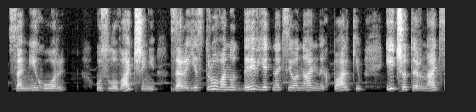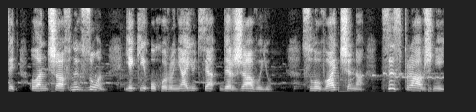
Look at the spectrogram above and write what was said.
самі гори. У Словаччині зареєстровано 9 національних парків і 14 ландшафтних зон, які охороняються державою. Словаччина це справжній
